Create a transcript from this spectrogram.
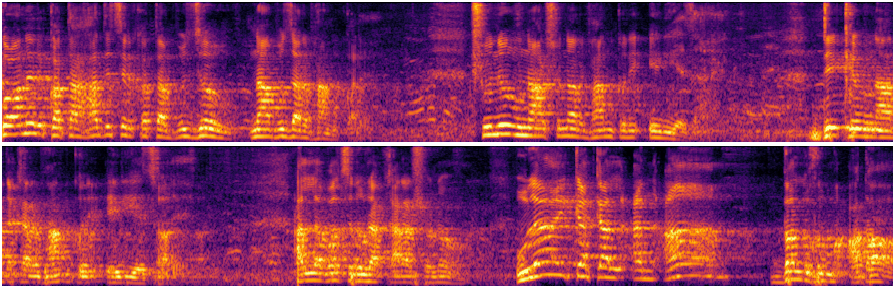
কোরআনের কথা, হাদিসের কথা বুঝেও না বুঝার ভান করে, শুনেও না শোনার ভান করে এড়িয়ে যায়, দেখেও না দেখার ভান করে এড়িয়ে চলে। আল্লাহ বলছেন, ওরা কারা শোনো? উলাইকা কাল বালহুম আদাল।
